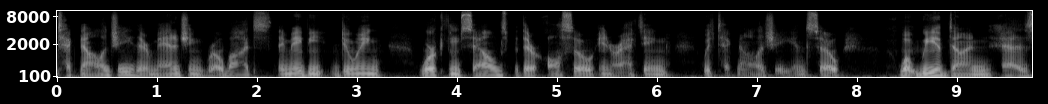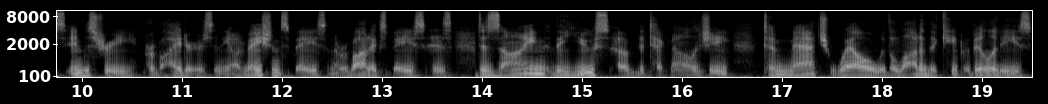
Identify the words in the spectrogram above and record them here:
technology. They're managing robots. They may be doing work themselves, but they're also interacting with technology. And so, what we have done as industry providers in the automation space and the robotic space is design the use of the technology to match well with a lot of the capabilities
